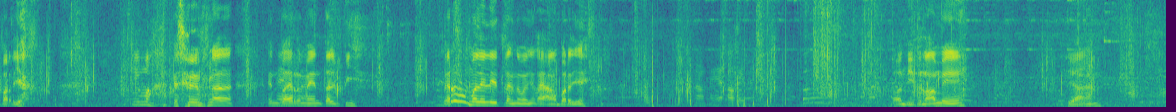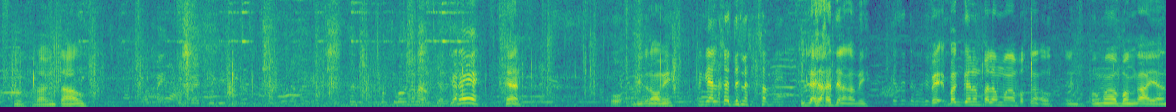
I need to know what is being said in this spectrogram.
barya. May mga, Kasi may mga environmental fee. Pero maliliit lang naman yun, kaya ang barya eh. ah, kaya okay. Oh, dito na kami. Yan. Oh, maraming tao. Gani! Ayan. Oh, dito na kami. Maglalakad na lang kami. Ilalakad na lang kami. Kasi to, Pe, pag ganun palang mga baka, oh, ayun, oh, pang mga bangka yan,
